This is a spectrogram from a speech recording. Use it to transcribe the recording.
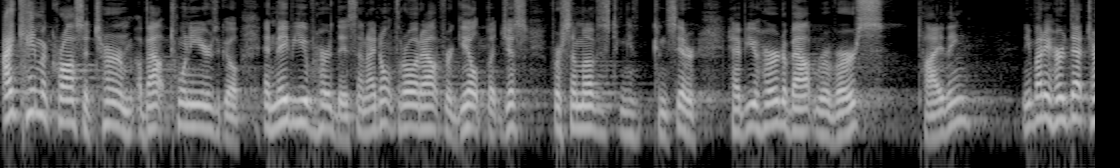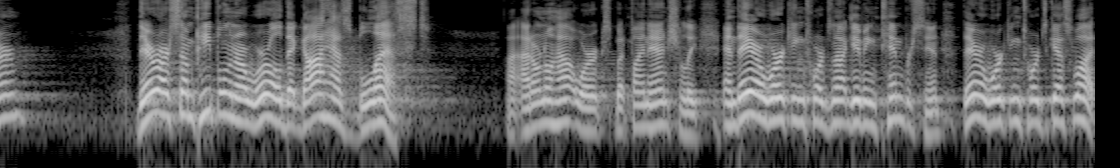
I came across a term about 20 years ago, and maybe you've heard this, and I don't throw it out for guilt, but just for some of us to consider. Have you heard about reverse tithing? Anybody heard that term? There are some people in our world that God has blessed. I don't know how it works, but financially. And they are working towards not giving 10%. They are working towards, guess what?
